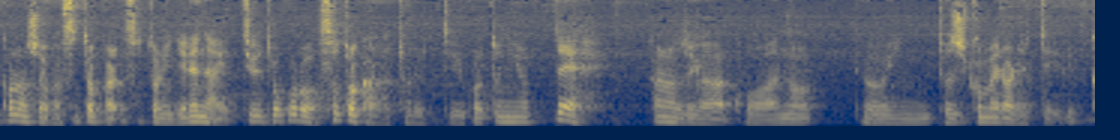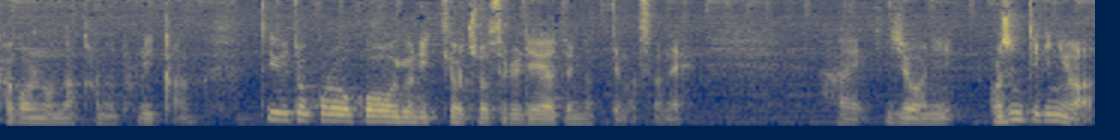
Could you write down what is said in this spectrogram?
彼女が外から外に出れないっていうところを外から撮るっていうことによって彼女がこうあの病院に閉じ込められているカゴの中の鳥感っていうところをこうより強調するレイアウトになってますよねはい、非常に個人的には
